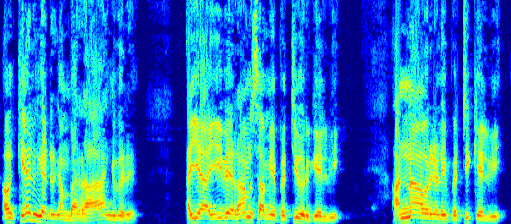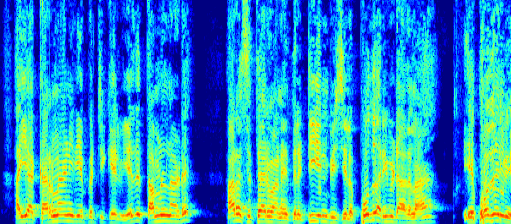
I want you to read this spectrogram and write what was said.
அவன் கேள்வி கேட்டிருக்கான் பாரா இங்க பேரு. ஐயா ஈவே ராமசாமியை பற்றி ஒரு கேள்வி. அண்ணா அவர்களை பற்றி கேள்வி. ஐயா கருணாநிதியை பற்றி கேள்வி. எது தமிழ்நாடு அரசு தேர்வாணையத்தில் டிஎன்பிசியில் பொது அறிவிடாதலாம் பொதறிவு.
